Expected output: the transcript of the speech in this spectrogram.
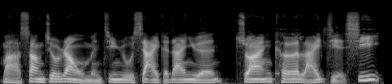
马上就让我们进入下一个单元，专科来解析。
